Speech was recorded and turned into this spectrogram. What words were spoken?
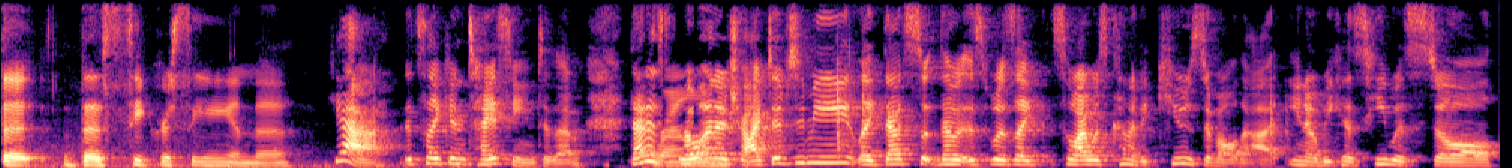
The the secrecy and the yeah it's like enticing to them. That is so unattractive to me. Like that's that was, was like so i was kind of accused of all that you know because he was still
